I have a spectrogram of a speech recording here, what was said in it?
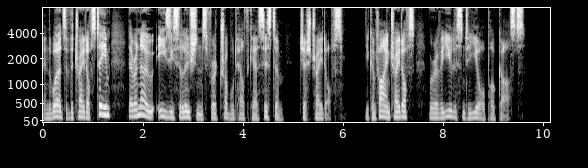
In the words of the trade offs team, there are no easy solutions for a troubled healthcare system, just trade offs. You can find trade offs wherever you listen to your podcasts.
